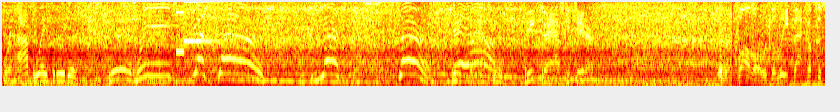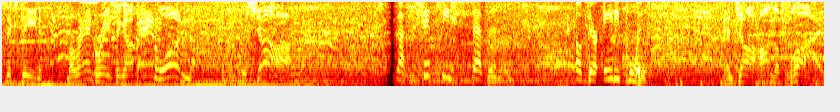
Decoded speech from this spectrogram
We're halfway through the period. Reaves. Yes, sir. Yes, sir. They are. Big basket there. Follow the lead back up to 16. Morant raising up and one. Shaw. Got 57 of their 80 points. And Ja on the fly.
